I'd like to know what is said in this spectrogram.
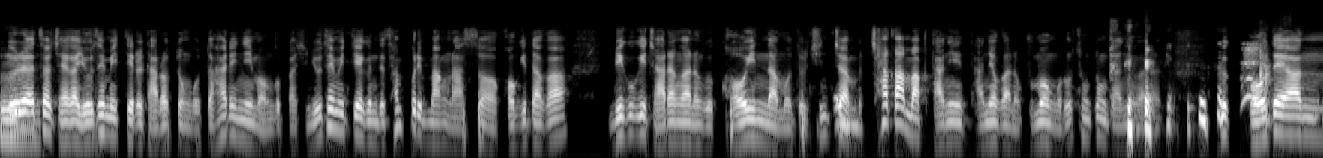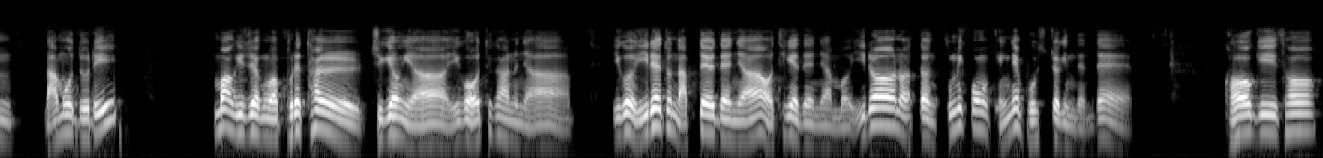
음. 그래서 제가 요세미티를 다뤘던 것도 하리님 언급하신 요세미티에 근데 산불이 막 났어. 거기다가 미국이 자랑하는 그 거인 나무들 진짜 음. 뭐 차가 막 다니 다녀가는 구멍으로 숭숭 다녀가는 그 거대한 나무들이 막 이제 막 불에 탈 지경이야. 이거 어떻게 하느냐. 이거 이래도 납돼야 되냐, 어떻게 되냐, 뭐 이런 어떤 국립공원 굉장히 보수적인 데인데 거기서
